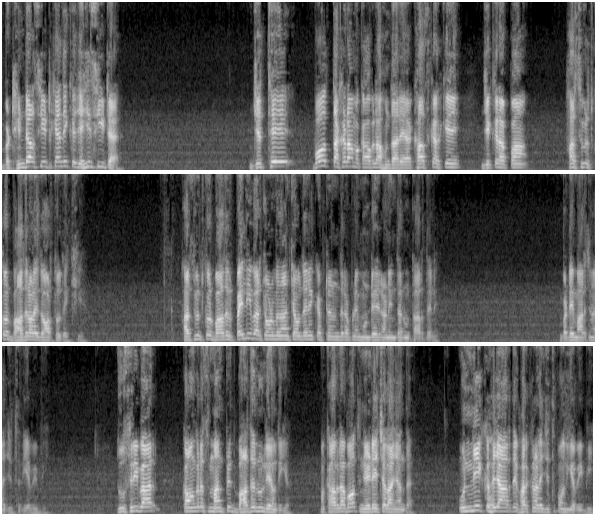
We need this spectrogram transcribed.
ਬਠਿੰਡਾ ਸੀਟ ਕਹਿੰਦੇ ਇੱਕ ਅਜਿਹੀ ਸੀਟ ਹੈ, ਜਿੱਥੇ ਬਹੁਤ ਤਕੜਾ ਮੁਕਾਬਲਾ ਹੁੰਦਾ ਰਿਹਾ, ਖਾਸ ਕਰਕੇ ਜੇਕਰ ਆਪਾਂ ਹਰਸਿਮਰਤ ਕੌਰ ਬਾਦਲ ਵਾਲੇ ਦੌਰ ਤੋਂ ਦੇਖੀਏ। ਹਰਸਿਮਰਤ ਕੌਰ ਬਾਦਲ ਪਹਿਲੀ ਵਾਰ ਚੋਣ ਮੈਦਾਨ ਚ ਆਉਂਦੇ ਨੇ, ਕੈਪਟਨ ਅੰਦਰ ਆਪਣੇ ਮੁੰਡੇ ਰਣਿੰਦਰ ਨੂੰ ਉਤਾਰਦੇ ਨੇ। ਵੱਡੇ ਮਾਰਜਨ ਨਾਲ ਜਿੱਤਦੀ ਹੈ ਬੀਬੀ। ਦੂਸਰੀ ਵਾਰ ਕਾਂਗਰਸ ਮਨਪ੍ਰੀਤ ਬਾਦਲ ਨੂੰ ਲਿਆਉਂਦੀ ਆ ਮੁਕਾਬਲਾ ਬਹੁਤ ਨੇੜੇ ਚਲਾ ਜਾਂਦਾ ਹੈ। 19000 ਦੇ ਫ਼ਰਕ ਨਾਲ ਜਿੱਤ ਪਾਉਂਦੀ ਆ ਬੀਬੀ।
